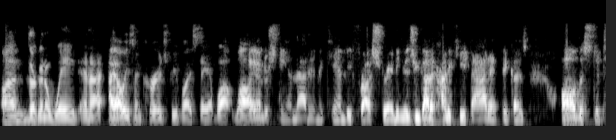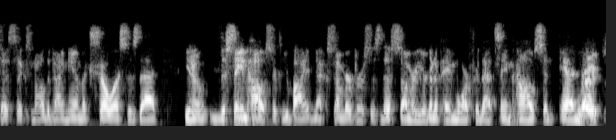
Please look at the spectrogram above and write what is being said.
um, they're going to wait. And I, I always encourage people i say while, while i understand that and it can be frustrating is you got to kind of keep at it because all the statistics and all the dynamics show us is that you know the same house if you buy it next summer versus this summer you're going to pay more for that same house. And and right. uh,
